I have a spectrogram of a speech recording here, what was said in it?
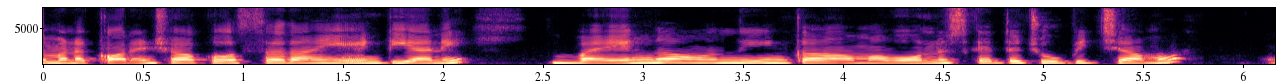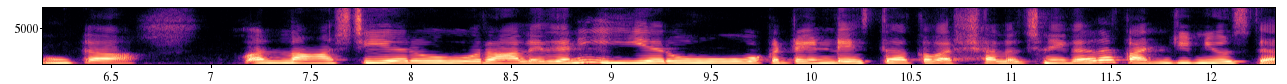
ఏమైనా కరెంట్ షాక్ వస్తుందా ఏంటి అని భయంగా ఉంది. ఇంకా మా ఓనర్స్కి అయితే చూపించాము. ఇంకా వాళ్ళు లాస్ట్ ఇయర్ రాలేదు కానీ ఈ ఇయర్ ఒక టెన్ డేస్ దాకా వర్షాలు వచ్చినాయి కదా కంటిన్యూస్గా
